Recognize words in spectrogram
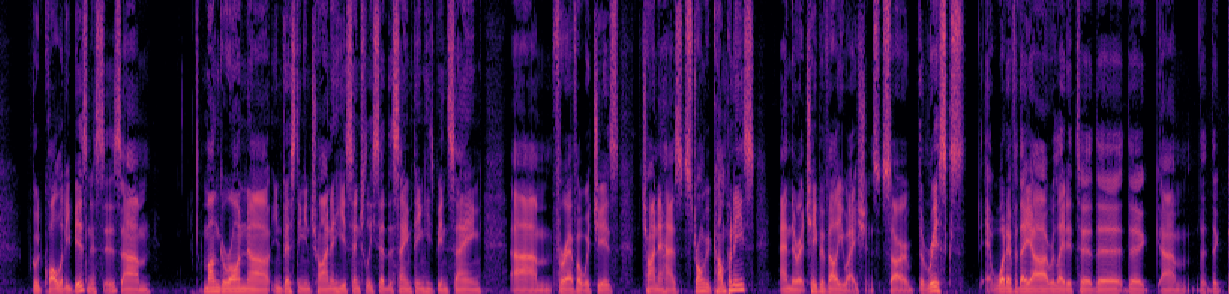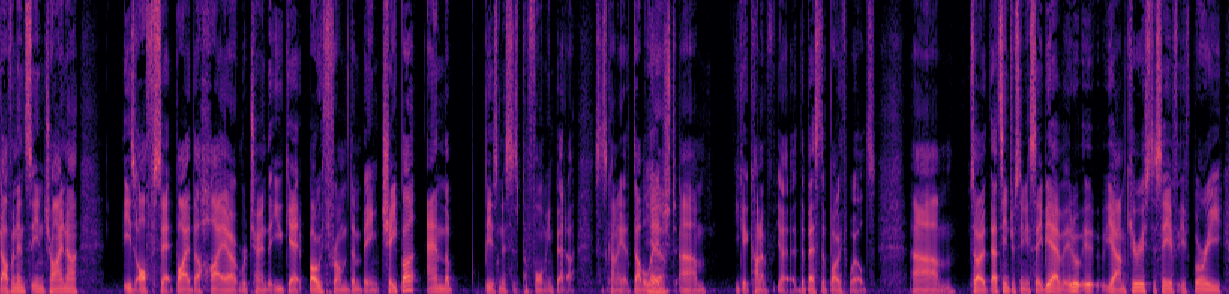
good quality businesses. Um, Munger on uh, investing in China, he essentially said the same thing he's been saying um, forever, which is China has stronger companies and they're at cheaper valuations. So the risks, eh, whatever they are related to the the um, the, the governance in China, is offset by the higher return that you get, both from them being cheaper and the business is performing better. So it's kind of a double edged. Yeah. Um, you get kind of uh, the best of both worlds. Um, so that's interesting to see. But yeah, it, it, yeah, I'm curious to see if if Burry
